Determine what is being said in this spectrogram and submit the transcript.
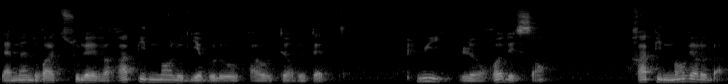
la main droite soulève rapidement le diabolo à hauteur de tête, puis le redescend rapidement vers le bas.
